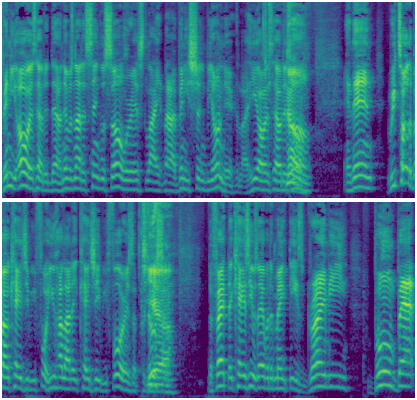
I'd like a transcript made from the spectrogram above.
Vinny always held it down. There was not a single song where it's like, nah, Vinny shouldn't be on there. Like he always held his No. own. And then we talked about KG before. You highlighted KG before as a producer. Yeah. The fact that KG was able to make these grimy, boom bap,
